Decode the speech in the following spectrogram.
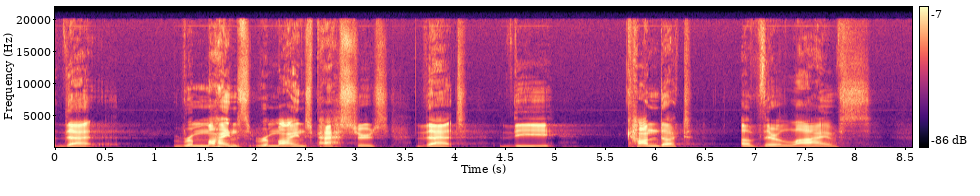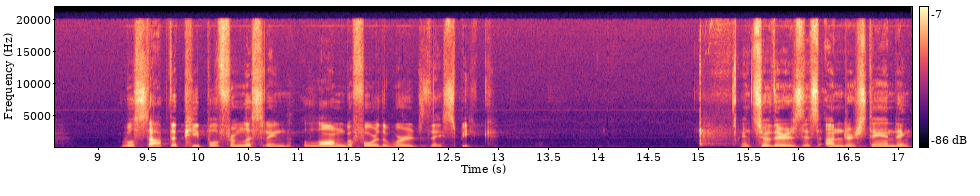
that reminds, reminds pastors that the conduct of their lives will stop the people from listening long before the words they speak. And so there's this understanding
